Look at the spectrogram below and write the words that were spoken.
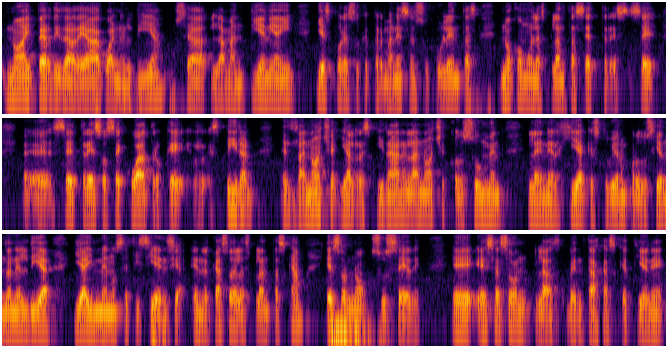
no hay pérdida de agua en el día, o sea, la mantiene ahí y es por eso que permanecen suculentas, no como las plantas C3, C, C3 o C4 que respiran en la noche y al respirar en la noche consumen la energía que estuvieron produciendo en el día y hay menos eficiencia. En el caso de las plantas CAM, eso no sucede. Eh, esas son las ventajas que tiene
